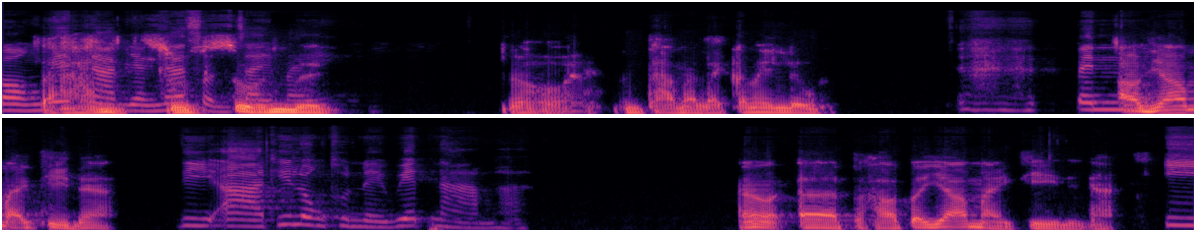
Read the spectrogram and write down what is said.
กองเวียดนามยังน่าสนใจไหมโอ้โหมันทำอะไรก็ไม่รู้ เป็นเอาย่อมาอีกทีเนี่ย DR ที่ลงทุนในเวียดนามค่ะ เอาเอ่อเขาตัวย่อมาอีกทีหนึงฮะ E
